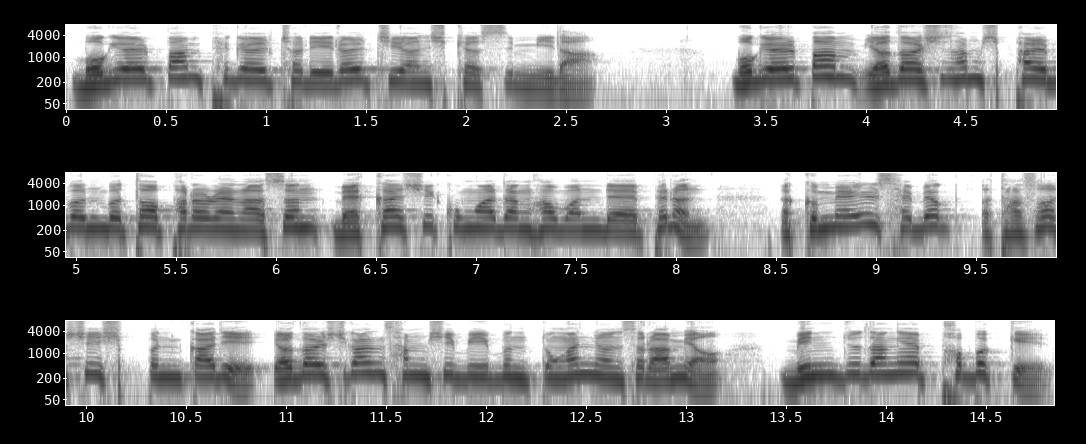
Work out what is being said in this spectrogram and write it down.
목요일 밤 표결 처리를 지연시켰습니다. 목요일 밤 8시 38분부터 8월에 나선 메카시 공화당 하원 대표는 금요일 새벽 5시 10분까지 8시간 32분 동안 연설하며 민주당의 퍼붓기,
